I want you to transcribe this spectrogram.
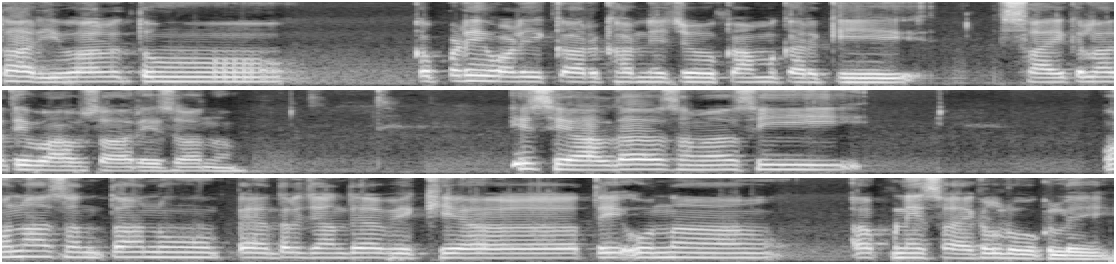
ਧਾਰੀਵਾਲ ਤੋਂ ਕੱਪੜੇ ਵਾਲੇ ਕਾਰਖਾਨੇ 'ਚ ਕੰਮ ਕਰਕੇ ਸਾਈਕਲਾਂ ਤੇ ਵਾਪਸ ਆ ਰਹੇ ਸਨ। ਇਹ ਸਿਆਲ ਦਾ ਸਮਾਂ ਸੀ। ਉਹਨਾਂ ਸੰਤਾਂ ਨੂੰ ਪੈਦਲ ਜਾਂਦਿਆਂ ਵੇਖਿਆ ਤੇ ਉਹਨਾਂ ਆਪਣੇ ਸਾਈਕਲ ਰੋਕ ਲਏ।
